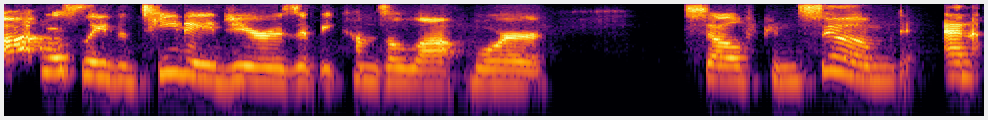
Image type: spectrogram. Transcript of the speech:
obviously the teenage years it becomes a lot more self-consumed. And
